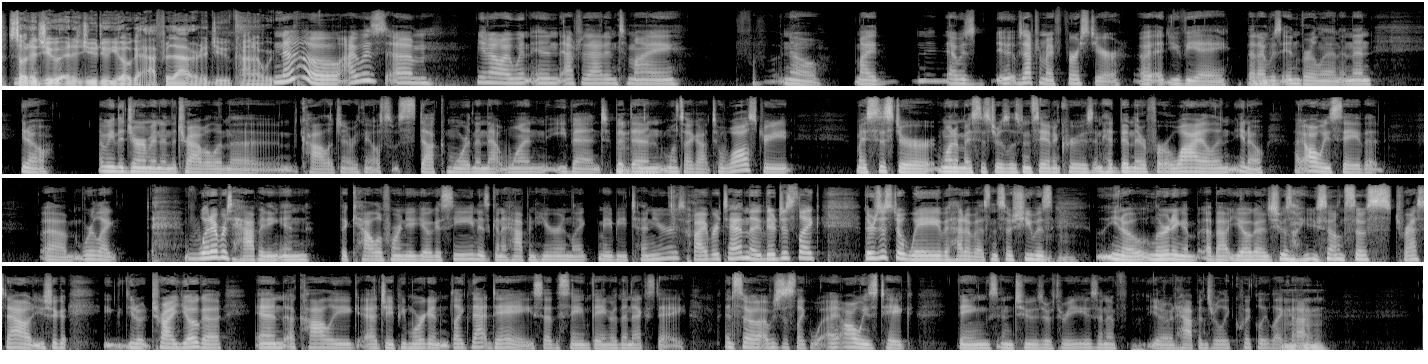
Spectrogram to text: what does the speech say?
So did you and did you do yoga after that, or did you kind of? No, I was, um, you know, I went in after that into my, f- no, my, I was, it was after my first year uh, at UVA that I Mhm. was in Berlin. And then, you know, I mean, the German and the travel and the college and everything else was stuck more than that one event. But Mhm. then once I got to Wall Street, my sister, one of my sisters lives in Santa Cruz and had been there for a while. And, you know, I always say that um, we're like, whatever's happening in the California yoga scene is going to happen here in like maybe 10 years, five or 10. Like, they're just like, there's just a wave ahead of us. And so she was, Mhm. you know, learning ab- about yoga and she was like, you sound so stressed out. You should, go, you know, try yoga. And a colleague at JP Morgan, like that day, said the same thing or the next day. And so I was just like, w- I always take things in twos or threes. And if, you know, it happens really quickly like that, Mhm.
